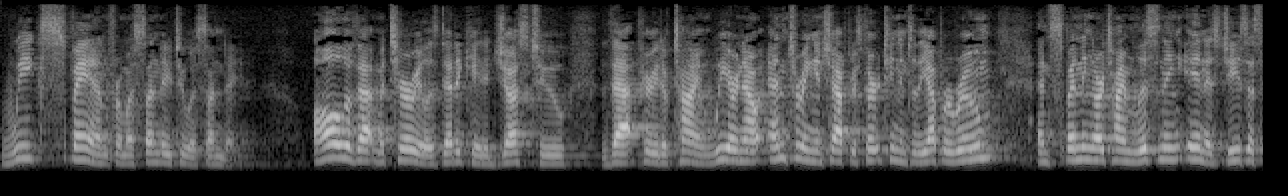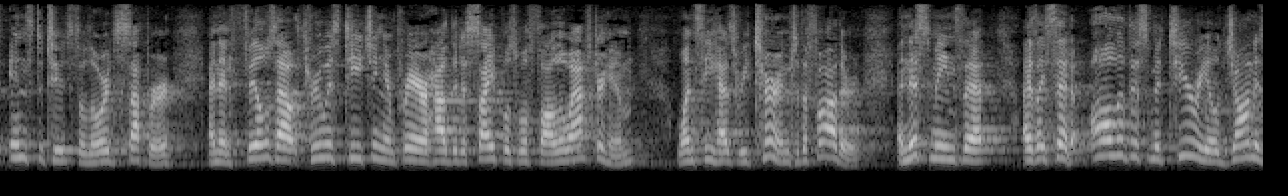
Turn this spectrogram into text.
week span from a Sunday to a Sunday. All of that material is dedicated just to that period of time. We are now entering in chapter 13 into the upper room and spending our time listening in as Jesus institutes the Lord's Supper and then fills out through his teaching and prayer how the disciples will follow after him once he has returned to the Father. And this means that, as I said, all of this material, John is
